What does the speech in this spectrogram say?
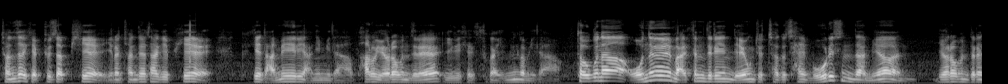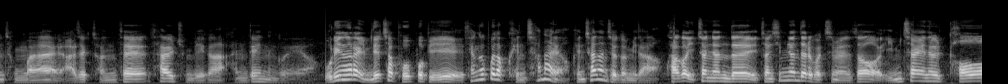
전세 갭투자 피해, 이런 전세 사기 피해 그게 남의 일이 아닙니다. 바로 여러분들의 일이 될 수가 있는 겁니다. 더구나 오늘 말씀드린 내용조차도 잘 모르신다면 여러분들은 정말 아직 전세 살 준비가 안 돼 있는 거예요. 우리나라 임대차 보호법이 생각보다 괜찮아요. 괜찮은 제도입니다. 과거 2000년대, 2010년대를 거치면서 임차인을 더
